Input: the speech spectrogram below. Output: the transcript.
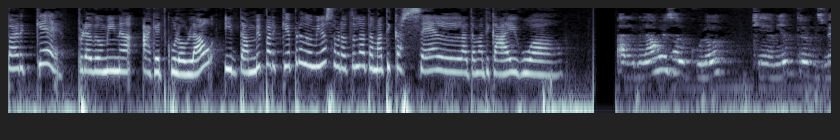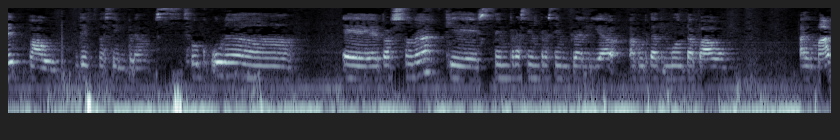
Per què predomina aquest color blau i també per què predomina sobretot la temàtica cel, la temàtica aigua? El blau és el color que a mi em transmet pau des de sempre. Soc una eh, persona que sempre, sempre, sempre li ha aportat molta pau al mar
